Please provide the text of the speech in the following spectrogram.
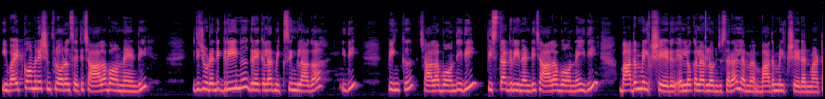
ఈ వైట్ కాంబినేషన్ ఫ్లోరల్స్ అయితే చాలా బాగున్నాయండి. ఇది చూడండి గ్రీన్ గ్రే కలర్ మిక్సింగ్ లాగా. ఇది పింక్ చాలా బాగుంది. ఇది పిస్తా గ్రీన్ అండి చాలా బాగున్నాయి. ఇది బాదం మిల్క్ షేడ్ ఎల్లో కలర్లో చూసారా? లెమన్ బాదం మిల్క్ షేడ్ అనమాట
